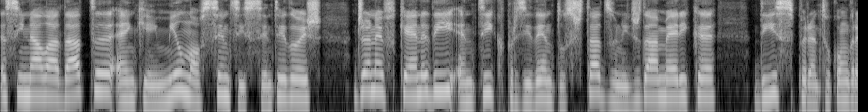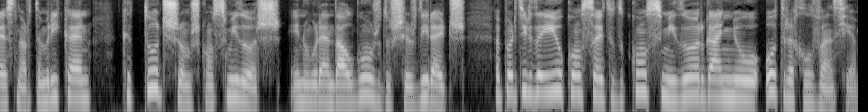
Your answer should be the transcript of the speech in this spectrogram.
assinala a data em que, em 1962, John F. Kennedy, antigo presidente dos Estados Unidos da América, disse perante o Congresso norte-americano que todos somos consumidores, enumerando alguns dos seus direitos. A partir daí, o conceito de consumidor ganhou outra relevância.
